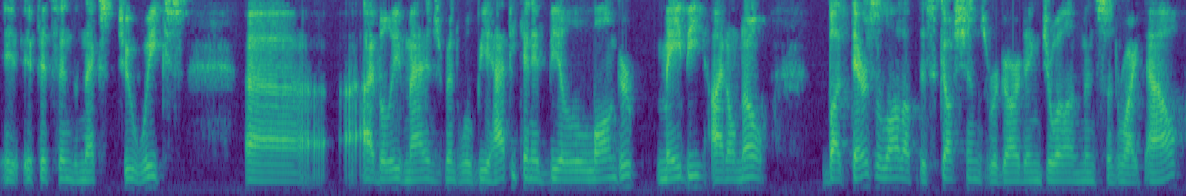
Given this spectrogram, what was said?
if it's in the next two weeks. Uh, I believe management will be happy. Can it be a little longer? Maybe I don't know, but there's a lot of discussions regarding Joel Edmundson right now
